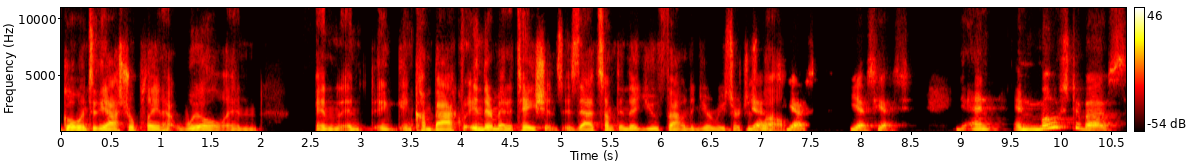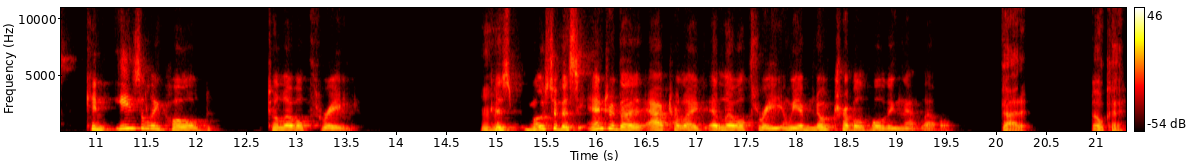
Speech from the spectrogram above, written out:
go into the astral plane at will and and and and come back in their meditations. Is that something that you found in your research as yes, well? Yes, yes, yes. And and most of us can easily hold to level three because mm-hmm. most of us enter the afterlife at level three and we have no trouble holding that level. Got it. Okay.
